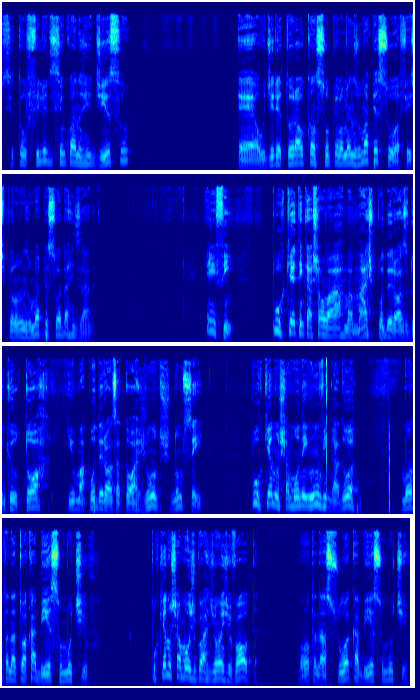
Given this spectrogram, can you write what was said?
se teu filho de 5 anos rir disso, é, o diretor alcançou pelo menos uma pessoa, fez pelo menos uma pessoa dar risada. Enfim, por que tem que achar uma arma mais poderosa do que o Thor e uma poderosa Thor juntos? Não sei. Por que não chamou nenhum Vingador? Monta na tua cabeça um motivo. Por que não chamou os Guardiões de volta? Monta na sua cabeça um motivo.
